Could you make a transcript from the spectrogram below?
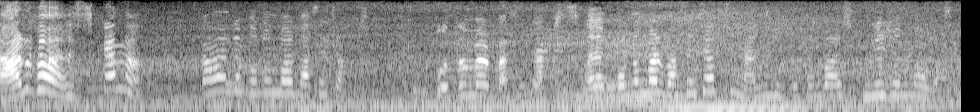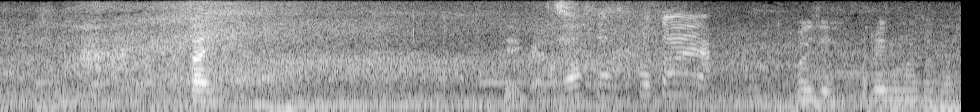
নার্ভাস কেন? কারণ তো প্রথমবার বাসে চাপছি। প্রথমবার বাসে যাচ্ছি মানে প্রথমবার বাসে চাপছি না কিন্তু প্রথমবার স্কুলের জন্য বাসে তাই? ঠিক আছে। ওই যে ওটাই মনে হচ্ছে বাস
